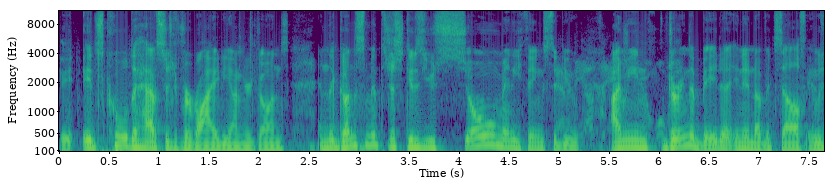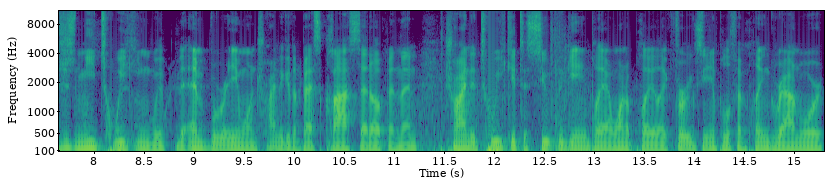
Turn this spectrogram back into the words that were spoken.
it's cool to have such variety on your guns, and the gunsmith just gives you so many things to do. I mean, during the beta in and of itself, it was just me tweaking with the M4A1, trying to get the best class setup, and then trying to tweak it to suit the gameplay I want to play. Like, for example, if I'm playing Ground War,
